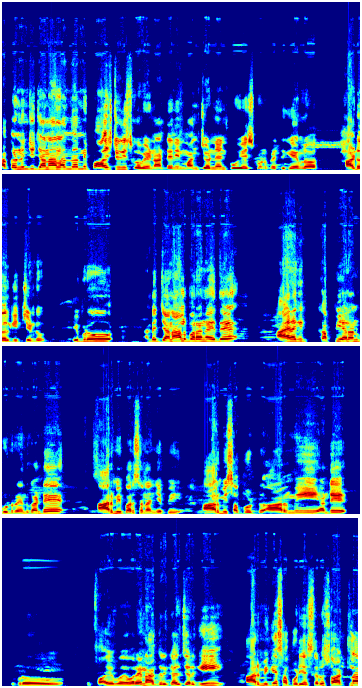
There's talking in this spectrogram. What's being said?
అక్కడ నుంచి జనాలందరినీ పాజిటివ్ తీసుకోపోయాడు అంటే నేను మంచోడు నేను ప్రూవ్ చేసుకోండు ప్రతి గేమ్లో హార్డ్ వర్క్ ఇచ్చిండు. ఇప్పుడు అంటే జనాల పరంగా అయితే ఆయనకి కప్పియాలనుకుంటారు ఎందుకంటే ఆర్మీ పర్సన్ అని చెప్పి ఆర్మీ సపోర్ట్ ఆర్మీ అంటే ఇప్పుడు ఎవ- ఎవరైనా అగ్రికల్చర్కి ఆర్మీకే సపోర్ట్ చేస్తారు. సో అట్లా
